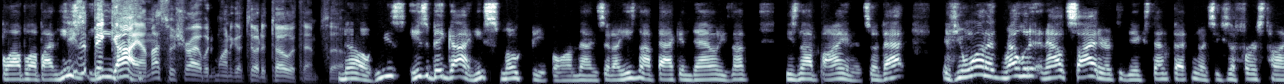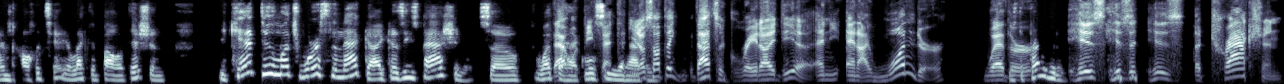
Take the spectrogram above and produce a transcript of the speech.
blah blah blah. And he's, he's a big he's, guy. I'm not so sure I would want to go toe to toe with him. So no, he's he's a big guy, and he smoked people on that. He said oh, he's not backing down. He's not he's not buying it. So that if you want a relative, an outsider to the extent that you know he's a first time politi- elected politician. You can't do much worse than that guy because he's passionate. So what that the heck? We'll see what You know something? That's a great idea, and and I wonder whether his his his attraction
